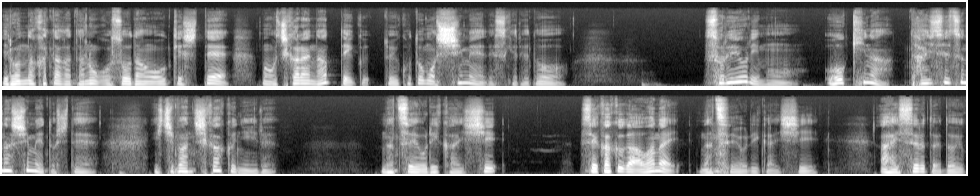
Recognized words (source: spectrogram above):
いろんな方々のご相談をお受けして、まあ、お力になっていくということも使命ですけれどそれよりも大きな大切な使命として一番近くにいる夏江を理解し性格が合わない夏江を理解し愛するというどういう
